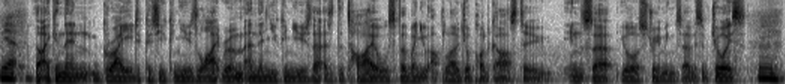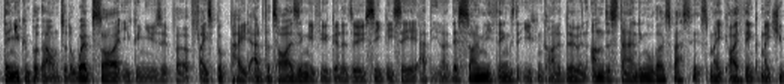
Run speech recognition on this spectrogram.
Yeah, that I can then grade because you can use Lightroom and then you can use that as the tiles for when you upload your podcast to insert your streaming service of choice. Hmm. Then you can put that onto the website. You can use it for Facebook paid advertising if you're going to do CPC. ad- uh, You know, there's so many things that you can kind of do, and understanding all those facets make I think makes you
